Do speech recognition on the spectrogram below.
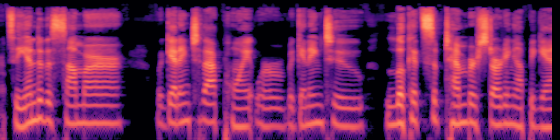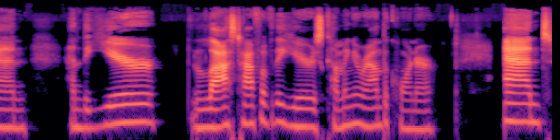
it's the end of the summer. We're getting to that point where we're beginning to look at September starting up again, and the year, the last half of the year is coming around the corner. And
